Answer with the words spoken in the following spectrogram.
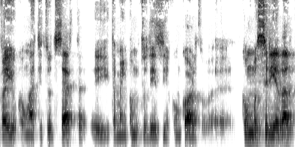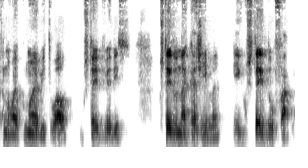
veio com a atitude certa e também, como tu dizes, e eu concordo, eh, com uma seriedade que não é, não é habitual. Gostei de ver isso. Gostei do Nakajima e gostei do Fábio.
